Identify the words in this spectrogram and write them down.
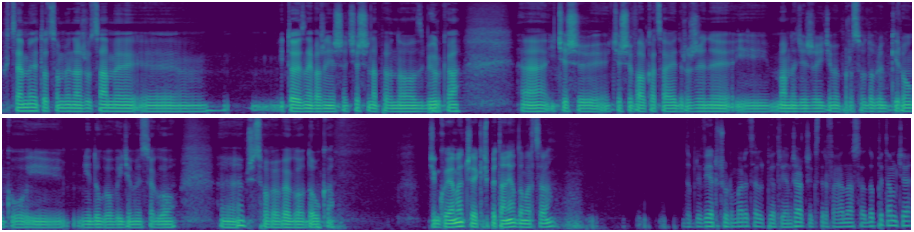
chcemy, to, co my narzucamy i to jest najważniejsze. Cieszy na pewno zbiórka i cieszy, cieszy walka całej drużyny i mam nadzieję, że idziemy po prostu w dobrym kierunku i niedługo wyjdziemy z tego e, przysłowiowego dołka. Dziękujemy. Czy jakieś pytania do Marcela? Dobry wieczór, Marcel Piotr Janczarczyk, Strefa Hanasa. Dopytam Cię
